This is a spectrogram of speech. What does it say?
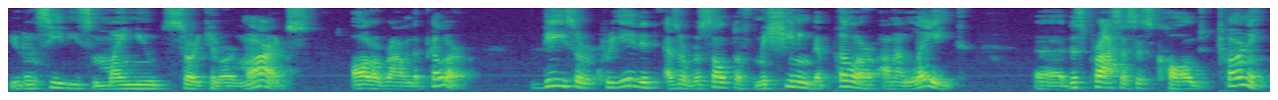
you can see these minute circular marks all around the pillar. These are created as a result of machining the pillar on a lathe. Uh, this process is called turning.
